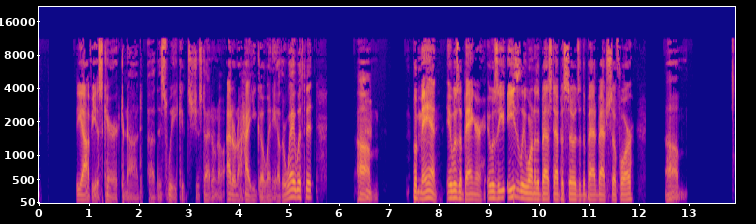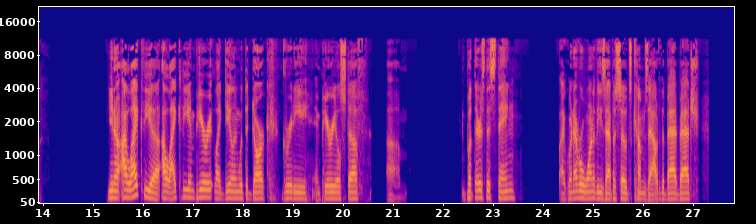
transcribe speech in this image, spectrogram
the obvious character nod uh, this week. It's just I don't know, I don't know how you go any other way with it. Um, but man, it was a banger. It was easily one of the best episodes of the Bad Batch so far. Um, you know, I like the uh, I like the imperial like dealing with the dark, gritty imperial stuff. Um, but there's this thing like whenever one of these episodes comes out of the Bad Batch,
